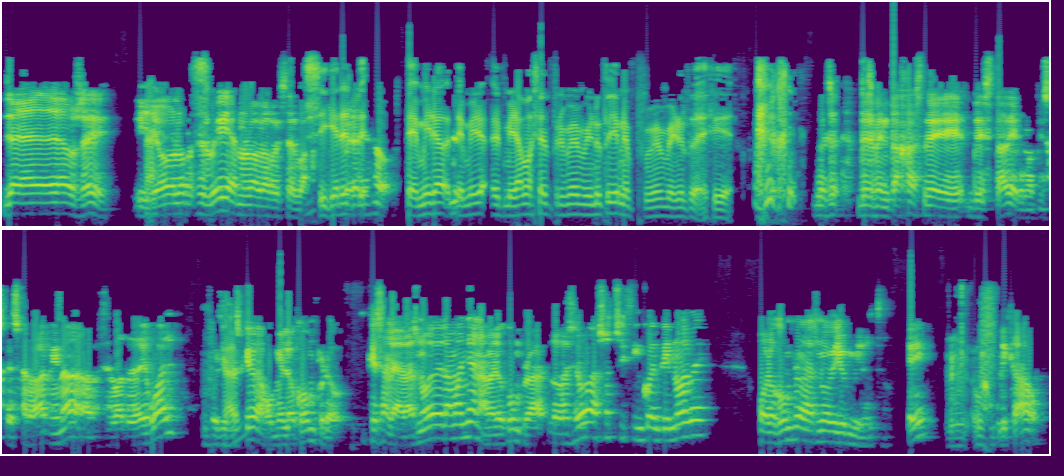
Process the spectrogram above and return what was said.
Ya, ya, ya, ya lo sé. Y Ah. yo lo reservé y ya no lo había reservado. Si quieres te- eso, Te miro, te miro, eh, miramos el primer minuto y en el primer minuto decides. des- desventajas de, de Stadia, que no tienes que descargar ni nada, la reserva te da igual. Pues dices, ¿qué hago? Me lo compro. ¿Qué sale? A las 9 de la mañana me lo compro. ¿Lo reservo a las 8 y 59 o lo compro a las 9 y un minuto? ¿Eh? Mm, Uf, Complicado.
